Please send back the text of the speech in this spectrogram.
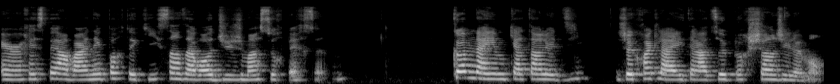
aient un respect envers n'importe qui sans avoir de jugement sur personne. Comme Naïm Katan le dit, je crois que la littérature peut changer le monde.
